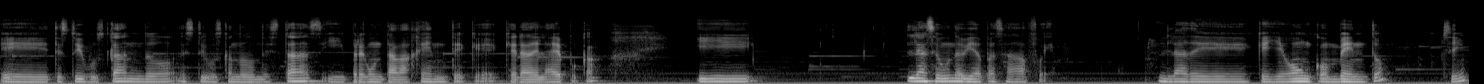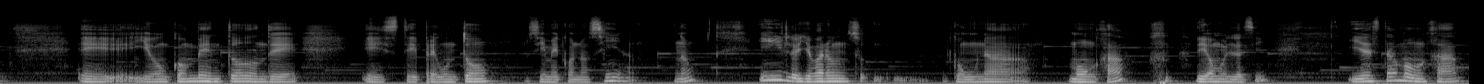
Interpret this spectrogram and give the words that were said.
eh, te estoy buscando, estoy buscando dónde estás y preguntaba a gente que, que, era de la época. Y la segunda vida pasada fue la de que llegó a un convento, ¿sí? Eh, llegó a un convento donde este, preguntó si me conocían, ¿no? Y lo llevaron con una monja, digámoslo así. Y esta monja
